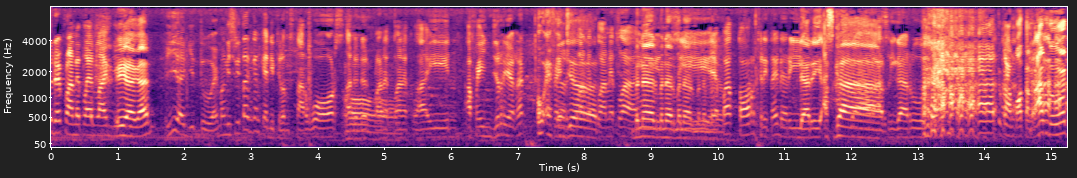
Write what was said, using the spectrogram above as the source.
Itu dari planet lain lagi. iya kan? Iya gitu. Emang diceritain kan kayak di film Star Wars, ada dari Oh. planet-planet lain, Avenger ya kan? Oh, Dari Avenger. planet-planet lain. Bener, bener, Si, bener, bener, bener. Apa Thor ceritanya dari Dari Asgard. asli Garut. Tukang potong rambut.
